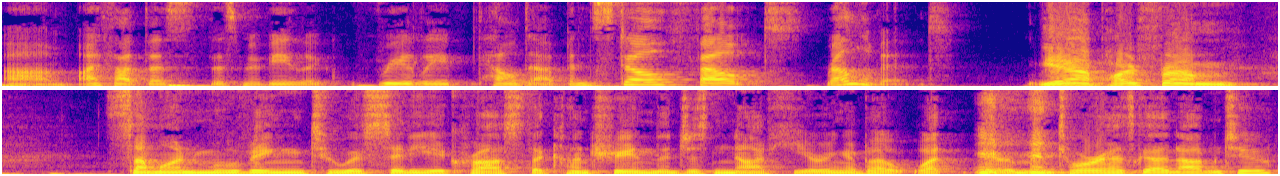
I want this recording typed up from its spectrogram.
Um, I thought this this movie like really held up and still felt relevant. Yeah, apart from someone moving to a city across the country and then just not hearing about what their mentor has gotten up into.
